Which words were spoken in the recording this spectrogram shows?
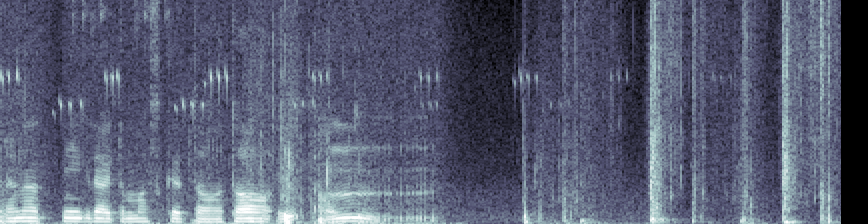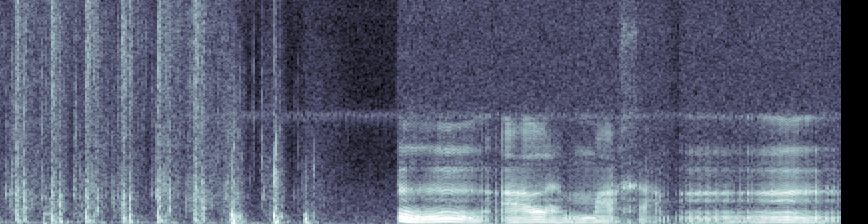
Granatnik, daj tą maskę, to, to i to. Mm. Mm, ale macha. Mm.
